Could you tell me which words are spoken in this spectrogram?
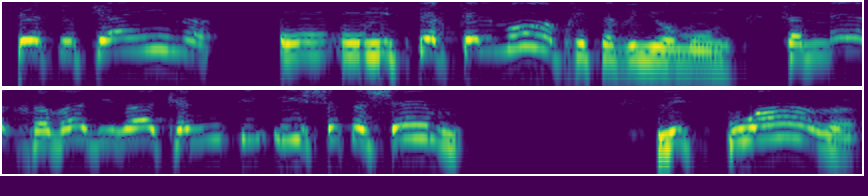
C'est-à-dire que Caïn, on, espère tellement après sa venue au monde. Sa mère, Chava, dira Kaniti Ish Hashem. L'espoir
